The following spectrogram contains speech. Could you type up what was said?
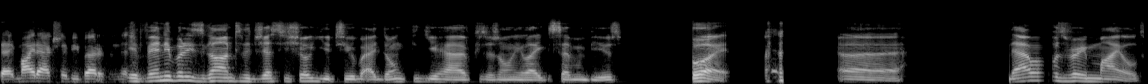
that might actually be better than this. If anybody's gone to the Jesse Show YouTube, I don't think you have because there's only like seven views. But uh that was very mild.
